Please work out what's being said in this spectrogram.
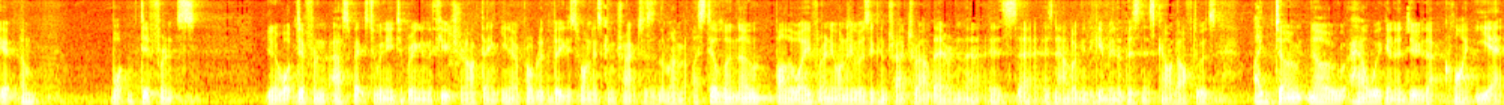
and what difference you know what different aspects do we need to bring in the future? And I think you know probably the biggest one is contractors at the moment. I still don't know by the way for anyone who is a contractor out there and uh, is uh, is now looking to give me the business card afterwards. I don't know how we're going to do that quite yet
